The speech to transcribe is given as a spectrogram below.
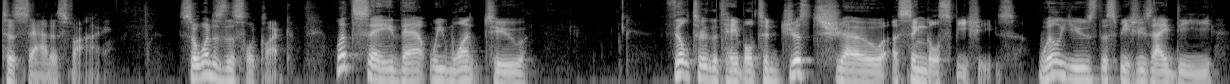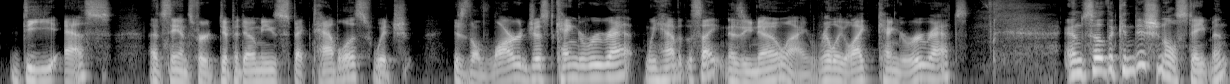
to satisfy. So what does this look like? Let's say that we want to filter the table to just show a single species. We'll use the species ID DS. That stands for Dipodomys spectabilis, which is the largest kangaroo rat we have at the site. As you know, I really like kangaroo rats. And so the conditional statement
